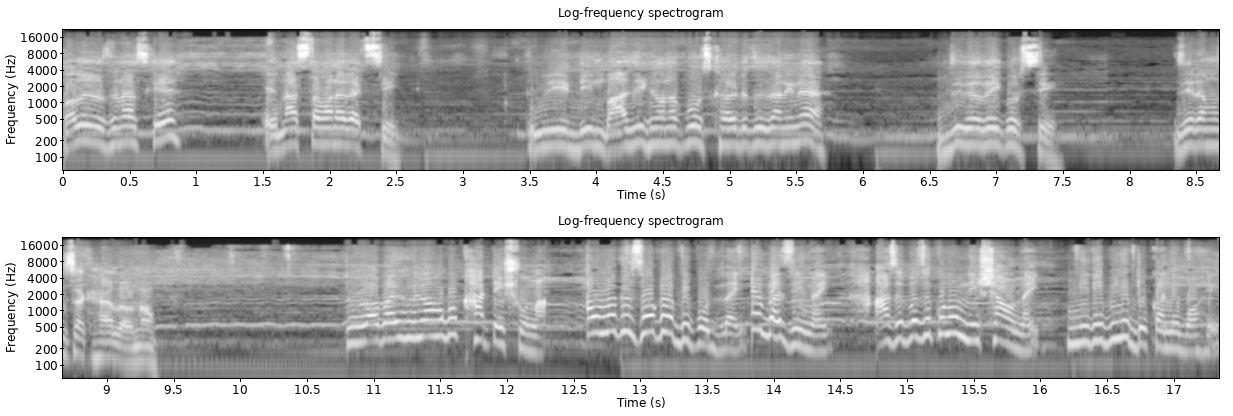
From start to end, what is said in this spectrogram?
কলেজ আছে না আজকে? এই নাস্তা বানায় রাখছি। তুমি ডিম ভাজি খাও না পোস্ট খাও, এটা তো জানি না। দুইভাবেই করছি। যেটা মন চা খেয়ালো নাও। দুলাভাই হইল আমাকে খাটে শোনা। আমাকে ঝগড়া বিপদ নাই বাজি নাই। আজে বাজে কোনো নেশাও নাই, নিরিবিলি দোকানে বহে।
